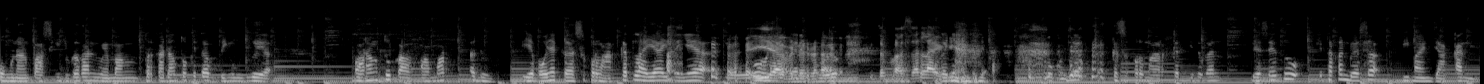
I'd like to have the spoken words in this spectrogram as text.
penggunaan plastik juga kan memang terkadang tuh kita bingung juga ya. Orang tuh ke Alfamart, aduh, ya pokoknya ke supermarket lah ya intinya. Oh, iya bener keceplosan lagi. Pokoknya, pokoknya ke supermarket gitu kan. Biasanya tuh kita kan biasa dimanjakan ya,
